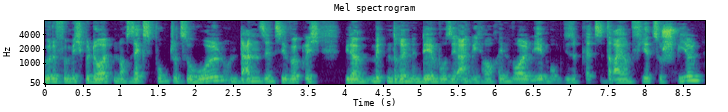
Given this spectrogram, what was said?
würde für mich bedeuten, noch sechs Punkte zu holen und dann sind sie wirklich wieder mittendrin in dem, wo sie eigentlich auch hinwollen, eben um diese Plätze drei und vier zu spielen.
